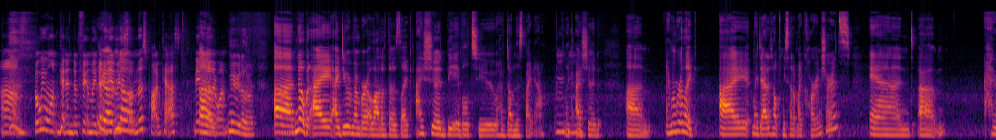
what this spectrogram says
um, but we won't get into family dynamics no. on this podcast. Maybe Um, another one. Maybe another one. Uh, no, but I I do remember a lot of those. Like I should be able to have done this by now. Like I should. Um, I remember like I my dad had helped me set up my car insurance, and um, I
